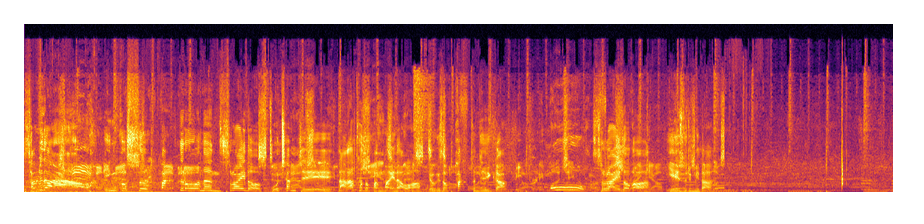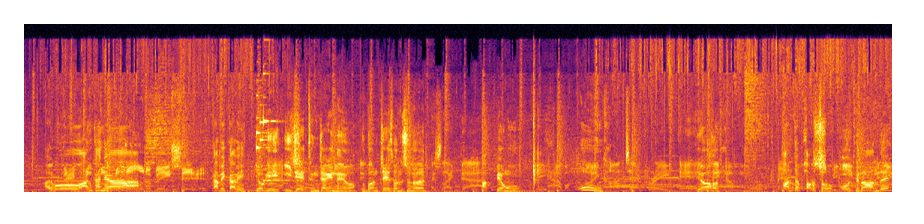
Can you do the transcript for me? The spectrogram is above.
삼지다. 인코스 빡 들어오는 슬라이더. 못 참지. 나 같아도 방망이 나와. 여기서 팍 던지니까 오 슬라이더가 예술입니다. 아이고 안타냐. 까비 까비. 여기 이제 등장했네요. 두 번째 선수는 박병호. they have a 오. high contact rate and 야. they have more 안타 바로 쳐. 어 대단한데?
